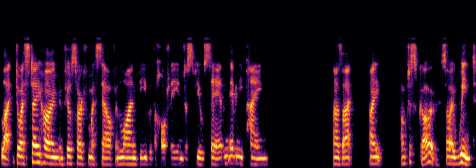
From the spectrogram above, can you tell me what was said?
like, do I stay home and feel sorry for myself and lie in bed with a hottie and just feel sad and have any pain? I was like, I I'll just go. So I went,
